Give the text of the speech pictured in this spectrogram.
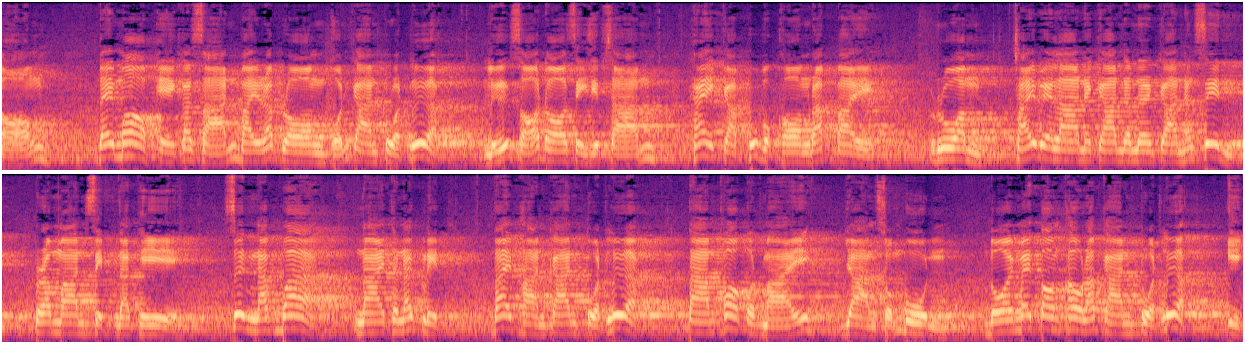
สอง ได้มอบเอกสารใบรับรองผลการตรวจเลือก หรือสอดอ43 ให้กับผู้ปกครองรับไป รวมใช้เวลาในการดำเนินการทั้งสิ้นประมาณ 10 นาที ซึ่งนับว่านายธนกฤษได้ผ่านการตรวจเลือกตามข้อกฎหมายอย่างสมบูรณ์ โดยไม่ต้องเข้ารับการตรวจเลือกอีก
